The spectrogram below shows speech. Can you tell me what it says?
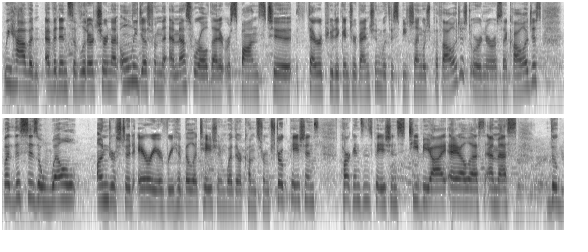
We have an evidence of literature not only just from the MS world that it responds to therapeutic intervention with a speech language pathologist or a neuropsychologist, but this is a well understood area of rehabilitation, whether it comes from stroke patients, Parkinson's patients, TBI, ALS, MS. The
